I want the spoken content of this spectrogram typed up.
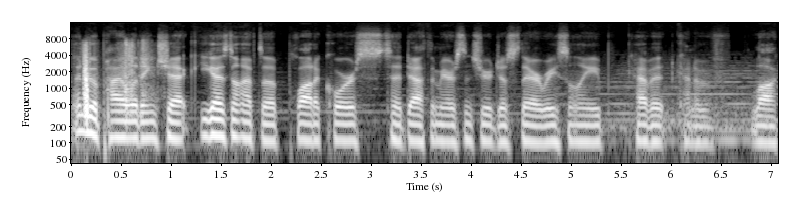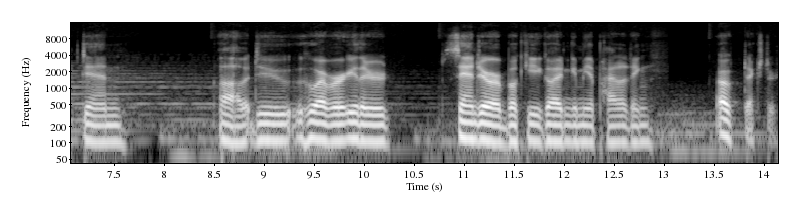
I'm gonna do a piloting check. You guys don't have to plot a course to Dathomir since you're just there recently. Have it kind of locked in. Uh, do whoever either Sanjo or Bookie go ahead and give me a piloting. Oh, Dexter,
